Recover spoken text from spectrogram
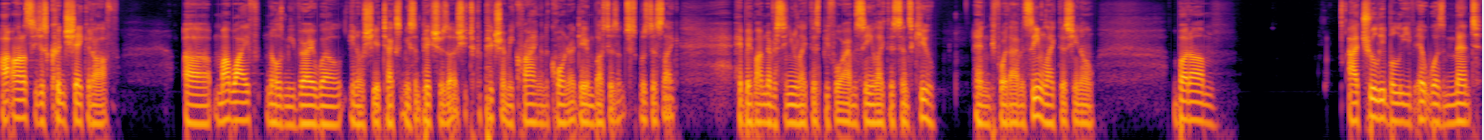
I honestly just couldn't shake it off. Uh, my wife knows me very well. You know, she had texted me some pictures. Of, she took a picture of me crying in the corner at Dave and Buster's and just was just like, "Hey, babe, I've never seen you like this before. I haven't seen you like this since Q, and before that, I haven't seen you like this." You know, but um, I truly believe it was meant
